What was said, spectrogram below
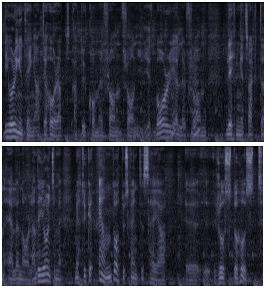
det gör ingenting att jag hör att, att du kommer från, från Göteborg mm. eller från mm. Blekingetrakten eller Norrland. Det gör inte mig. Men jag tycker ändå att du ska inte säga eh, rust och hust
